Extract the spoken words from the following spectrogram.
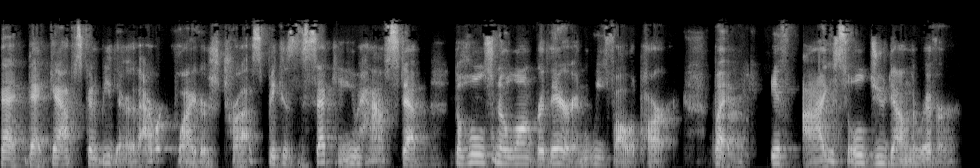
that that gap's going to be there. That requires trust because the second you half step, the hole's no longer there and we fall apart. But if I sold you down the river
